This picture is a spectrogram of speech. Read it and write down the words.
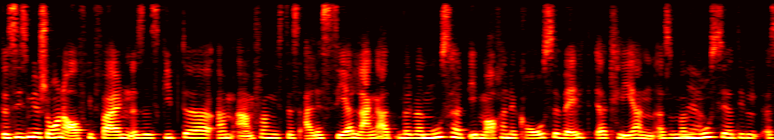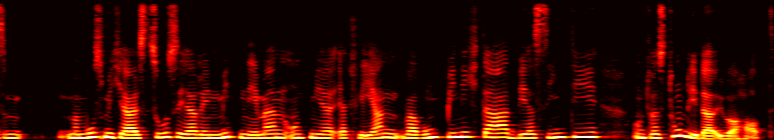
das ist mir schon aufgefallen. Also es gibt ja am Anfang ist das alles sehr langatmig, weil man muss halt eben auch eine große Welt erklären. Also man Ja. muss ja die, also man muss mich ja als Zuseherin mitnehmen und mir erklären, warum bin ich da, wer sind die und was tun die da überhaupt.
